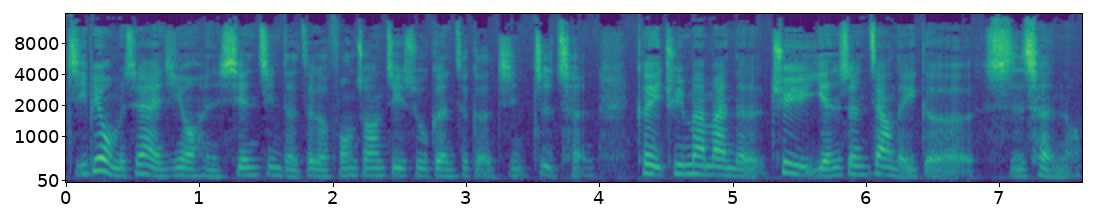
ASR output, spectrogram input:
即便我们现在已经有很先进的这个封装技术跟这个制制程，可以去慢慢的去延伸这样的一个时程哦。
